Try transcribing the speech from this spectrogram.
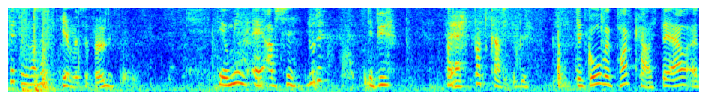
Fedt, det var det. jamen selvfølgelig. Det er jo min øh, absolute debut. Pod- ja. Podcast debut. Det gode ved podcast, det er jo, at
